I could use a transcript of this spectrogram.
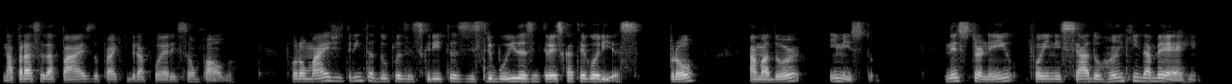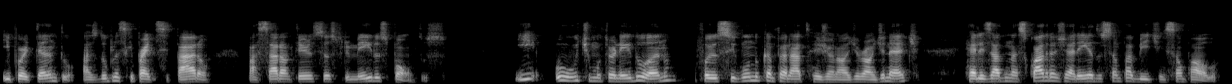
na Praça da Paz do Parque Ibirapuera, em São Paulo. Foram mais de 30 duplas inscritas, distribuídas em três categorias: Pro, Amador e Misto. Nesse torneio foi iniciado o ranking da BR e, portanto, as duplas que participaram passaram a ter os seus primeiros pontos. E o último torneio do ano foi o segundo campeonato regional de Roundnet, realizado nas quadras de areia do Sampa Beach, em São Paulo.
